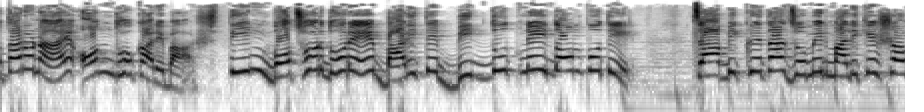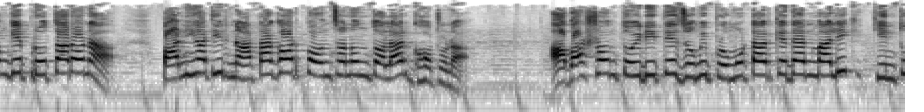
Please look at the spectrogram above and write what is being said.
প্রতারণায় অন্ধকারে বাস। তিন বছর ধরে বাড়িতে বিদ্যুৎ নেই দম্পতির। চা বিক্রেতা জমির মালিকের সঙ্গে প্রতারণা। পানিহাটির নাটাগড় পঞ্চানন তলার ঘটনা। আবাসন তৈরিতে জমি প্রমোটারকে দেন মালিক, কিন্তু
